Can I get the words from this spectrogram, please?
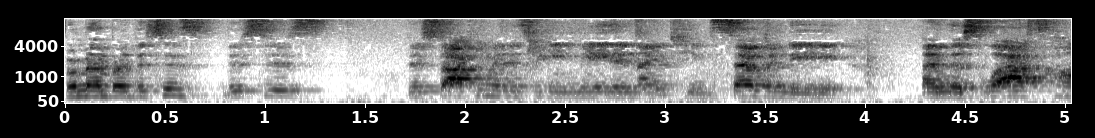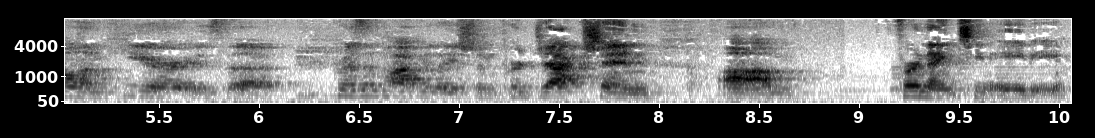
remember, this is this is this document is being made in 1970 and this last column here is the prison population projection um, for 1980.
